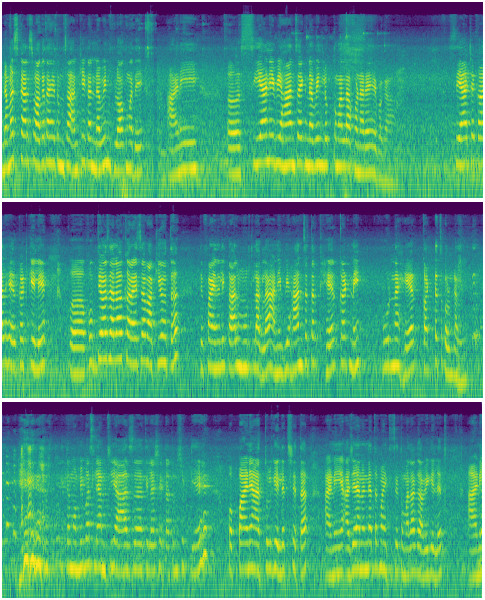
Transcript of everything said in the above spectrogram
नमस्कार स्वागत आहे तुमचं आणखी एका नवीन ब्लॉगमध्ये आणि सिया आणि विहानचा एक नवीन लुक तुम्हाला दाखवणार आहे हे बघा. सियाचे काल हेअरकट केले. खूप दिवस झाला करायचं बाकी होतं. ते फायनली काल मुहूर्त लागला आणि विहानचं तर हेअरकट नाही पूर्ण हेअर कटच करून टाकले. इथं मम्मी बसली आमची. आज तिला शेतातून सुट्टी आहे. पप्पा आणि अतुल गेलेत शेतात. आणि अजय अनन्या तर माहितीच आहे तुम्हाला गावी गेलेत. आणि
